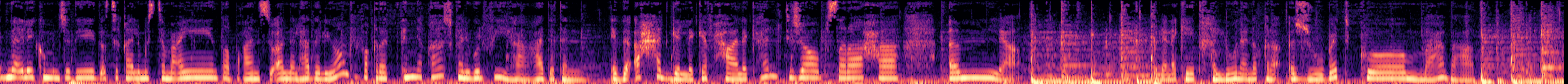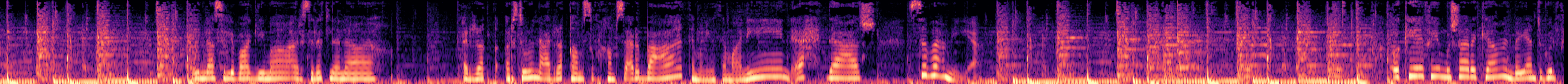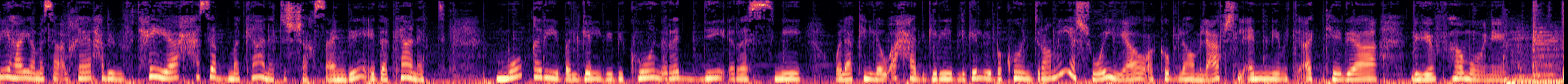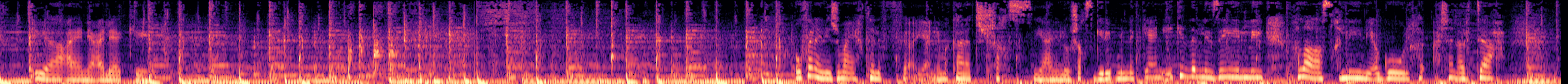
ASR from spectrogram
عدنا إليكم من جديد أصدقائي المستمعين. طبعا سؤالنا لهذا اليوم في فقرة النقاش كان يقول فيها عادة إذا أحد قال لك كيف حالك هل تجاوب صراحة أم لا؟ ولنا أكيد خلونا نقرأ أجوبتكم مع بعض. والناس اللي باقي ما أرسلت لنا الرق... أرسلونا على الرقم 054 88 11 700 أوكي في مشاركة من بيان تقول فيها يا مساء الخير حبيبي فتحية. حسب مكانة الشخص عندي إذا كانت مو قريبة لقلبي بيكون ردي رسمي ولكن لو أحد قريب لقلبي بكون درامية شوية وأكب لهم العفش لأني متأكدة بيفهموني. يا عيني عليكي. وفعلا يا جماعة يختلف يعني مكانة الشخص يعني لو شخص قريب منك يعني كذا اللي زي اللي خلاص خليني أقول خ... عشان أرتاح.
